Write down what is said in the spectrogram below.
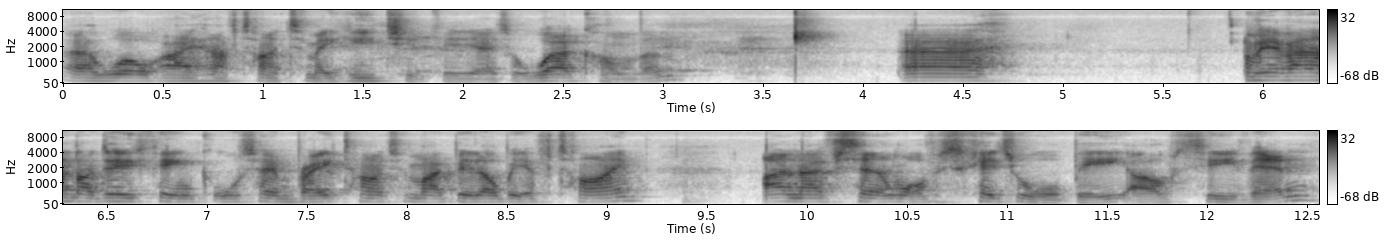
uh, will I have time to make YouTube videos or work on them. Uh, on the other hand, I do think also in break times there might be a little bit of time. I don't know if certain what the schedule will be, I'll see then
